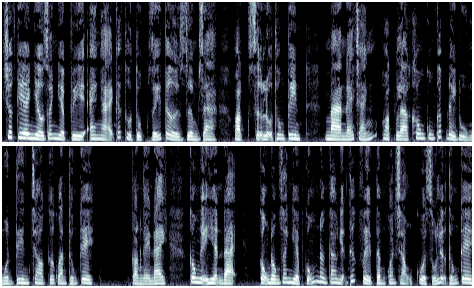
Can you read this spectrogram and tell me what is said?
trước kia nhiều doanh nghiệp vì e ngại các thủ tục giấy tờ dườm già hoặc sự lộ thông tin mà né tránh hoặc là không cung cấp đầy đủ nguồn tin cho cơ quan thống kê. Còn ngày nay, công nghệ hiện đại, cộng đồng doanh nghiệp cũng nâng cao nhận thức về tầm quan trọng của số liệu thống kê,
